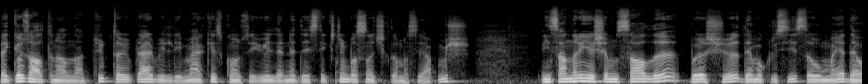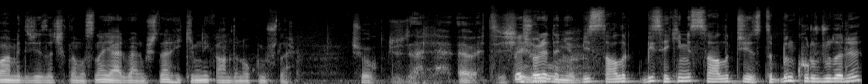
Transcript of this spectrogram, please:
ve gözaltına alınan Türk Tabipler Birliği Merkez Konseyi üyelerine destek için basın açıklaması yapmış. İnsanların yaşamı, sağlığı, barışı, demokrasiyi savunmaya devam edeceğiz açıklamasına yer vermişler. Hekimlik andını okumuşlar. Çok güzel. Evet. Ve şöyle bu- deniyor. Biz sağlık biz hekimiz sağlıkçıyız. Tıbbın kurucuları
